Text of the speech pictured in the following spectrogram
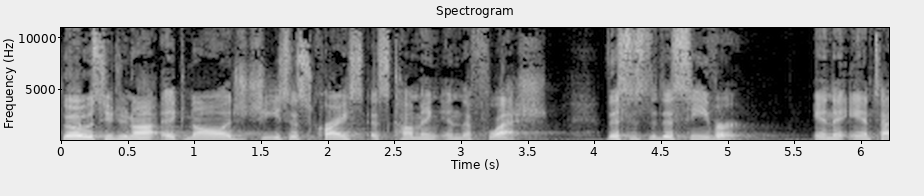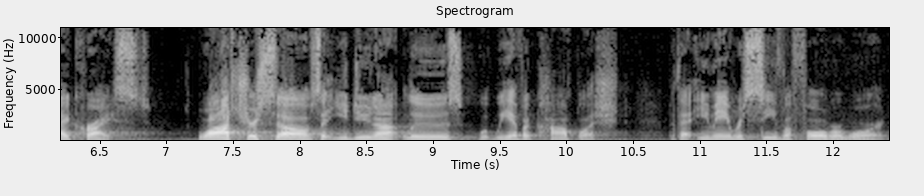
those who do not acknowledge Jesus Christ as coming in the flesh. This is the deceiver and the antichrist. Watch yourselves that you do not lose what we have accomplished, but that you may receive a full reward.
